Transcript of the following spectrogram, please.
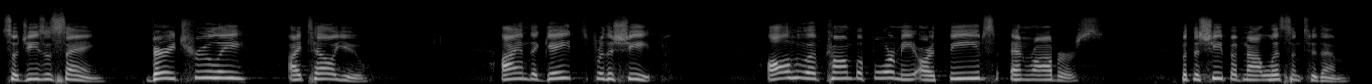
So Jesus saying, Very truly I tell you, I am the gate for the sheep. All who have come before me are thieves and robbers, but the sheep have not listened to them.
